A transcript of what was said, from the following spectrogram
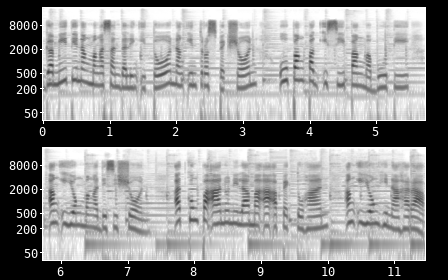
Gamitin ang mga sandaling ito ng introspeksyon upang pag-isipang mabuti ang iyong mga desisyon at kung paano nila maaapektuhan ang iyong hinaharap.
